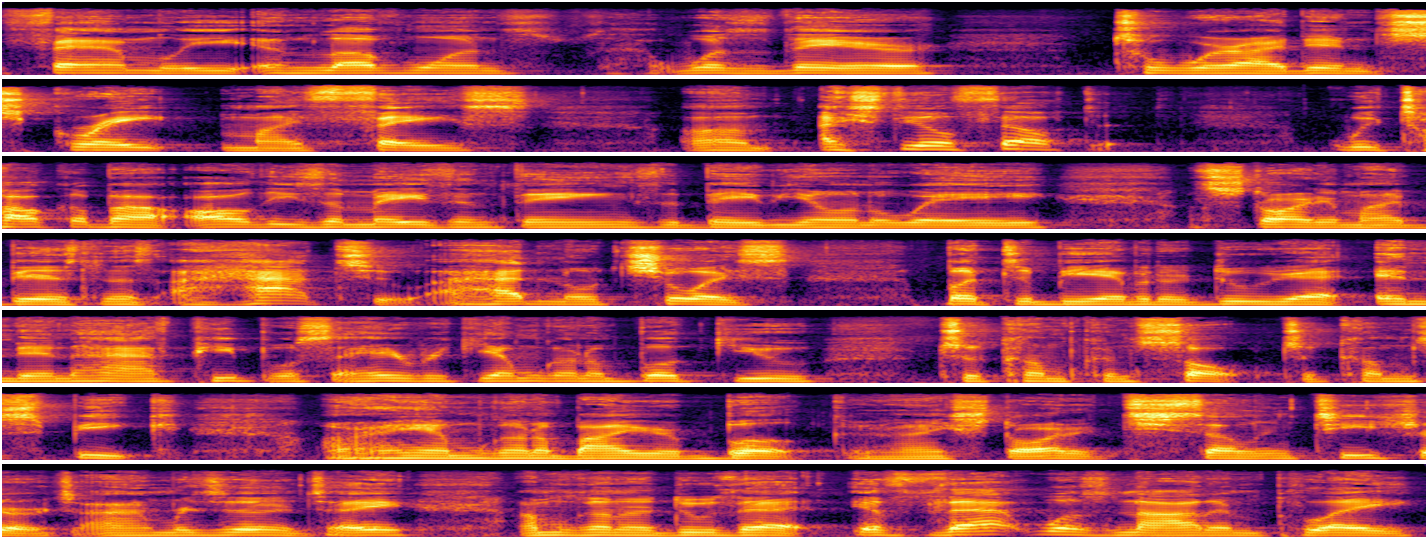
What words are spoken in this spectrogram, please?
family, and loved ones was there to where I didn't scrape my face, um, I still felt it we talk about all these amazing things, the baby on the way, starting my business. I had to. I had no choice but to be able to do that and then have people say, Hey Ricky, I'm gonna book you to come consult, to come speak, or hey, I'm gonna buy your book. And I started selling t-shirts. I'm resilient. Hey, I'm gonna do that. If that was not in play,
